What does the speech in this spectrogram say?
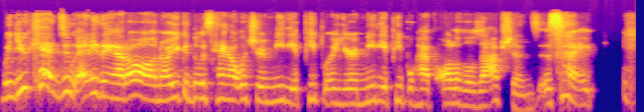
when you can't do anything at all and all you can do is hang out with your immediate people and your immediate people have all of those options, it's like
